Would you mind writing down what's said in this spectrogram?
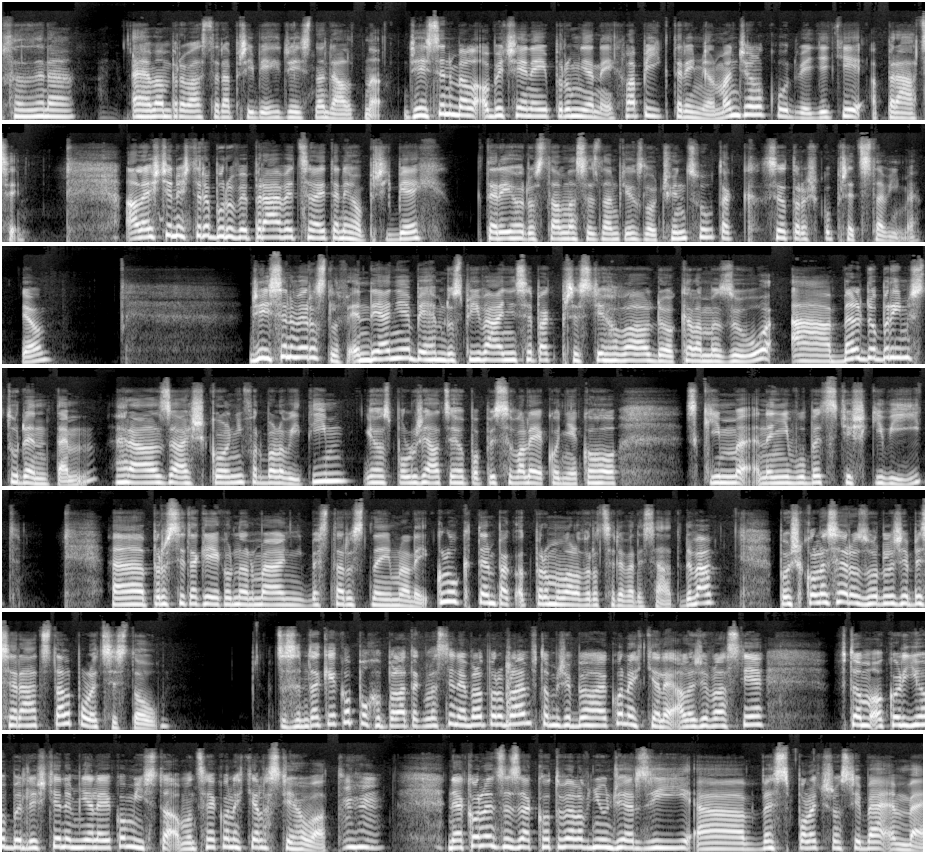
usazená. A já mám pro vás teda příběh Jasona Daltona. Jason byl obyčejný průměrný chlapík, který měl manželku, dvě děti a práci. Ale ještě než teda budu vyprávět celý ten jeho příběh, který ho dostal na seznam těch zločinců, tak si ho trošku představíme, jo? Jason vyrostl v Indianě, během dospívání se pak přestěhoval do Kalamazoo a byl dobrým studentem. Hrál za školní fotbalový tým, jeho spolužáci ho popisovali jako někoho, s kým není vůbec těžký výjít. Eh, Prostě taky jako normální, bezstarostný mladý kluk, ten pak odpromoval v roce 92. Po škole se rozhodl, že by se rád stal policistou. Co jsem tak jako pochopila, tak vlastně nebyl problém v tom, že by ho jako nechtěli, ale že vlastně v tom okolí jeho bydliště neměli jako místo a on se jako nechtěl stěhovat. Mm-hmm. Nakonec zakotvil v New Jersey a ve společnosti BMW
